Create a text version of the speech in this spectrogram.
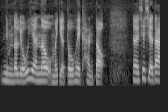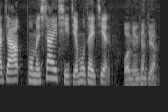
你们的留言呢，我们也都会看到。那谢谢大家，我们下一期节目再见。我们明天见。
